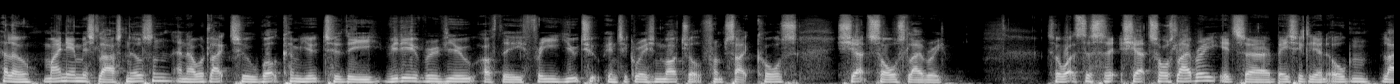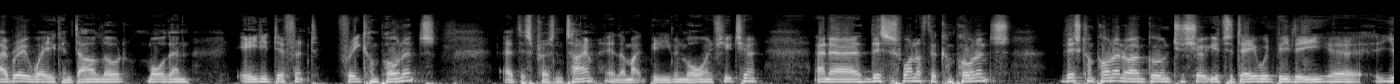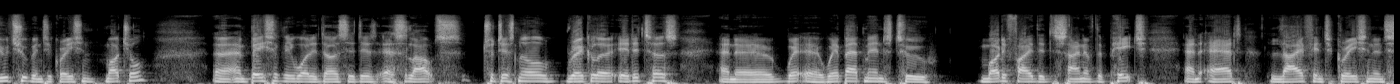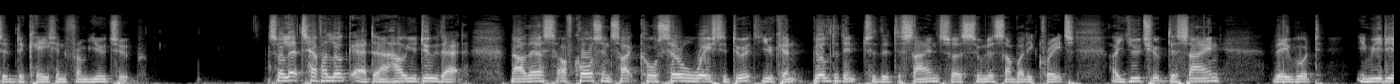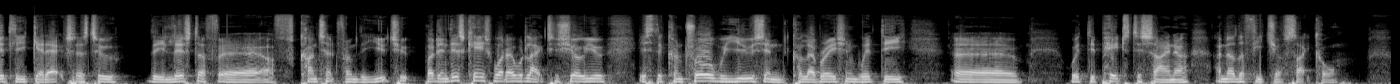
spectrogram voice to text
Hello, my name is Lars Nielsen and I would like to welcome you to the video review of the free YouTube integration module from Sitecore's Shared Source Library. So what's the Shared Source Library? It's uh, basically an open library where you can download more than 80 different free components at this present time and there might be even more in future. And uh, this is one of the components this component I'm going to show you today would be the uh, YouTube integration module. Uh, and basically what it does, it is it allows traditional regular editors and uh, uh, web admins to modify the design of the page and add live integration and syndication from YouTube. So let's have a look at uh, how you do that. Now there's of course in Sitecore several ways to do it. You can build it into the design so as soon as somebody creates a YouTube design, they would immediately get access to the list of, uh, of content from the YouTube. But in this case, what I would like to show you is the control we use in collaboration with the uh, with the page designer, another feature of Sitecore.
